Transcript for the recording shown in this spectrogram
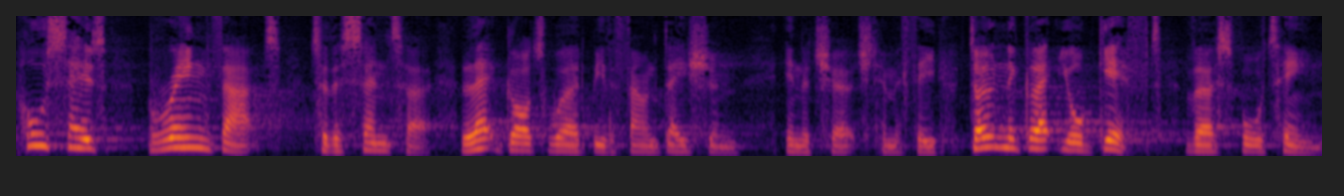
Paul says, bring that to the center. Let God's word be the foundation in the church, Timothy. Don't neglect your gift, verse 14.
